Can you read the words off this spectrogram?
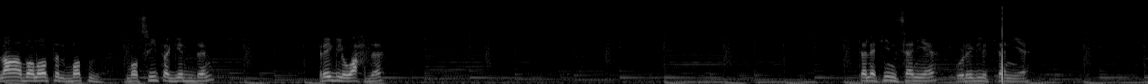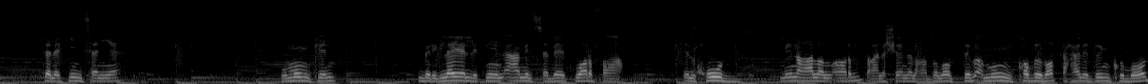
لعضلات البطن. بسيطة جدا. رجل واحدة. 30 ثانية والرجل الثانية 30 ثانية. وممكن برجليا الاتنين أعمل ثبات وأرفع الحوض من على الأرض علشان العضلات تبقى منقبضة في حالة انقباض.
